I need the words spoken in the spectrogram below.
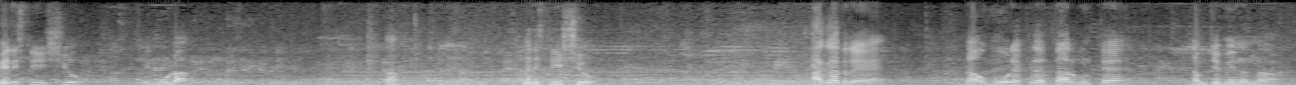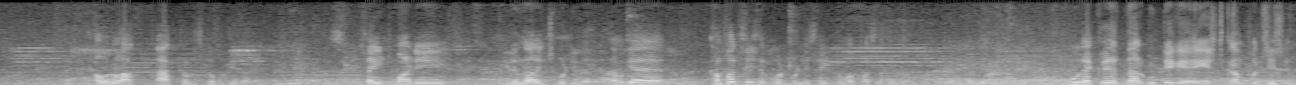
ವೇರ್ ಇಸ್ ದಿ ಇಶ್ಯೂ ಈ ಮೂಡ? ವೇರ್ ಇಸ್ ದಿ ಇಶ್ಯೂ ಹಾಗಾದರೆ ನಾವು ಮೂರು ಎಕರೆ ಹದಿನಾರು ಗುಂಟೆ ನಮ್ಮ ಜಮೀನನ್ನು ಅವರು ಆಕ್- ಆಕ್ರಮಿಸ್ಕೊಂಡ್ಬಿಟ್ಟಿದ್ದಾರೆ. ಸೈಟ್ ಮಾಡಿ ಇದನ್ನು ಹಂಚ್ಬಿಟ್ಟಿದ್ದಾರೆ. ನಮಗೆ ಕಂಪನ್ಸೇಷನ್ ಕೊಟ್ಬಿಡಿ ಸೈಟ್ ವಾಪಸ್ ಆಗೋದು ಮೂರು ಎಕರೆ ಹದಿನಾರು ಗುಂಟೆಗೆ ಎಷ್ಟು ಕಾಂಪನ್ಸೇಷನ್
